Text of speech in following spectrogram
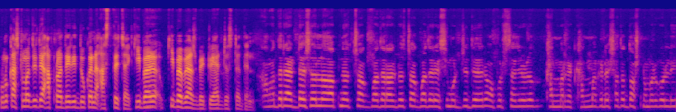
কোনো কাস্টমার যদি আপনাদের এই দোকানে আসতে চায় কীভাবে কীভাবে আসবে একটু অ্যাড্রেসটা দেন? আমাদের অ্যাড্রেস হলো আপনার চক বাজার আসবে চক বাজার এসি মসজিদের অপর সাইড হলো খান মার্কেট খান মার্কেটের সাথে দশ নম্বর গলি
